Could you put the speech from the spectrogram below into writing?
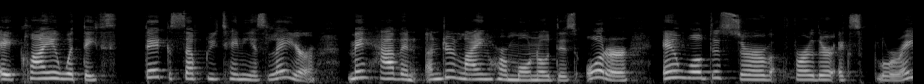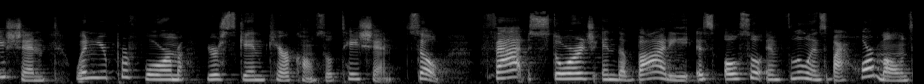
A client with a thick subcutaneous layer may have an underlying hormonal disorder and will deserve further exploration when you perform your skincare consultation. So, fat storage in the body is also influenced by hormones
